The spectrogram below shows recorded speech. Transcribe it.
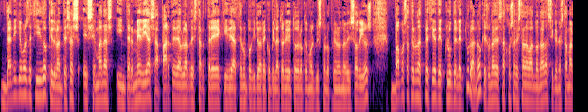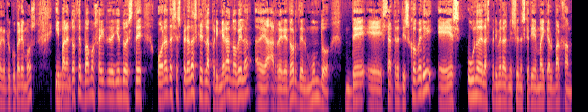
Dani y yo hemos decidido que durante esas eh, semanas intermedias, aparte de hablar de Star Trek y de hacer un poquito de recopilatorio de todo lo que hemos visto en los primeros nueve episodios, vamos a hacer una especie de club de lectura, ¿no? Que es una de esas cosas que están abandonadas y que no está mal que recuperemos. Y para entonces vamos a ir leyendo este Horas Desesperadas, que es la primera novela eh, alrededor del mundo de eh, Star Trek Discovery. es una de las primeras misiones que tiene Michael Barham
